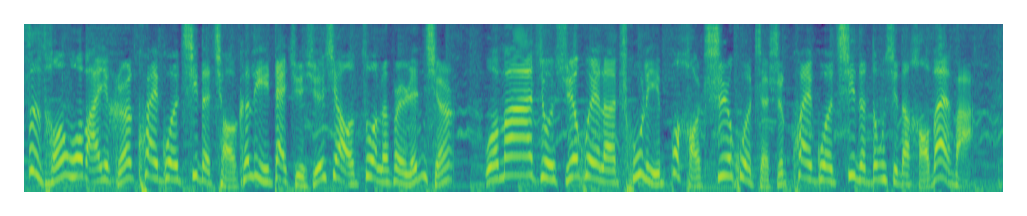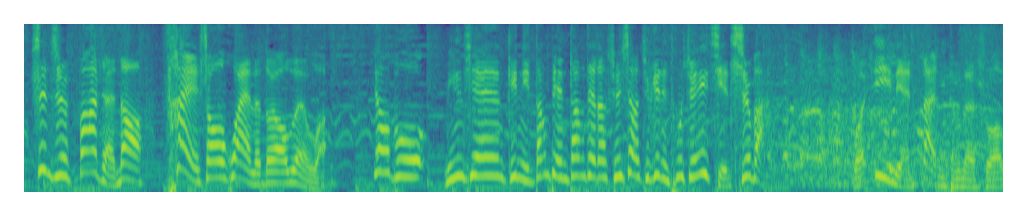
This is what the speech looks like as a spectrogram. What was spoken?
自从我把一盒快过期的巧克力带去学校做了份人情，我妈就学会了处理不好吃或者是快过期的东西的好办法。甚至发展到菜烧坏了都要问我，要不明天给你当便当带到学校去跟你同学一起吃吧。我一脸蛋疼的说：“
